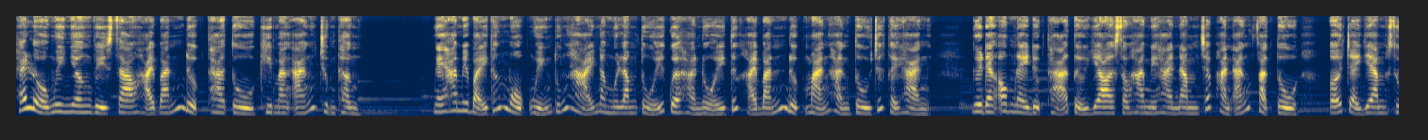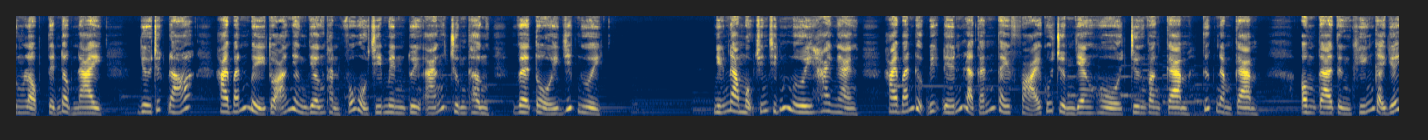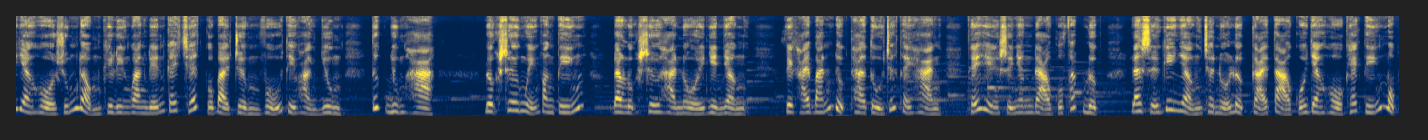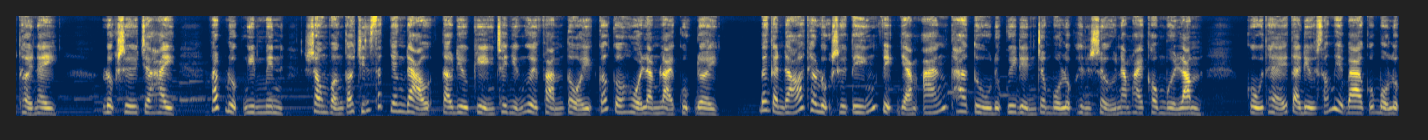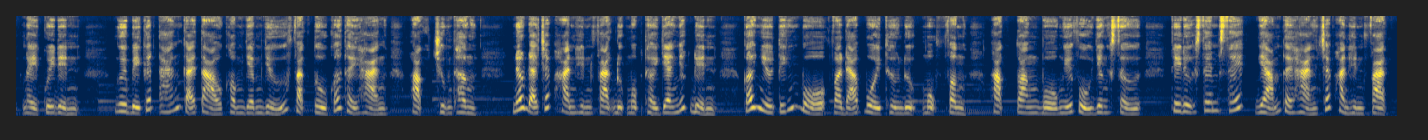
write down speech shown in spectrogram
Hé lộ nguyên nhân vì sao Hải Bánh được tha tù khi mang án chung thân. Ngày 27 tháng 1, Nguyễn Tuấn Hải, 55 tuổi, quê Hà Nội, tức Hải Bánh, được mãn hạn tù trước thời hạn. Người đàn ông này được thả tự do sau 22 năm chấp hành án phạt tù ở trại giam Xuân Lộc, tỉnh Đồng Nai. Dù trước đó, Hải Bánh bị Tòa án Nhân dân thành phố Hồ Chí Minh tuyên án chung thân về tội giết người. Những năm 1990-2000, Hai Bánh được biết đến là cánh tay phải của trùm giang hồ Trương Văn Cam, tức Nam Cam. Ông ta từng khiến cả giới giang hồ rúng động khi liên quan đến cái chết của bà trùm Vũ Thị Hoàng Dung, tức Dung Hà. Luật sư Nguyễn Văn Tiến, đoàn luật sư Hà Nội nhìn nhận, việc Hải Bánh được tha tù trước thời hạn thể hiện sự nhân đạo của pháp luật, là sự ghi nhận cho nỗ lực cải tạo của giang hồ khét tiếng một thời này. Luật sư cho hay, pháp luật nghiêm minh, song vẫn có chính sách nhân đạo tạo điều kiện cho những người phạm tội có cơ hội làm lại cuộc đời. Bên cạnh đó, theo luật sư Tiến, việc giảm án tha tù được quy định trong Bộ luật hình sự năm 2015. Cụ thể, tại Điều 63 của Bộ luật này quy định, người bị kết án cải tạo không giam giữ, phạt tù có thời hạn hoặc chung thân. Nếu đã chấp hành hình phạt được một thời gian nhất định, có nhiều tiến bộ và đã bồi thường được một phần hoặc toàn bộ nghĩa vụ dân sự, thì được xem xét giảm thời hạn chấp hành hình phạt.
